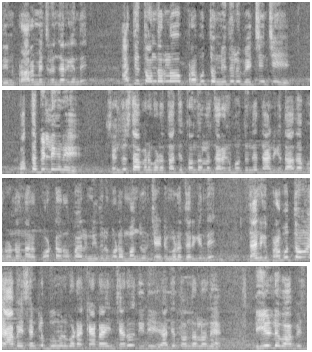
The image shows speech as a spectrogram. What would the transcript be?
దీన్ని ప్రారంభించడం జరిగింది. అతి తొందరలో ప్రభుత్వ నిధులు వెచ్చించి కొత్త బిల్డింగ్ని శంకుస్థాపన కూడా అతి తొందరలో జరగబోతుంది. దానికి దాదాపు రెండున్నర కోట్ల రూపాయల నిధులు కూడా మంజూరు చేయడం కూడా జరిగింది. దానికి ప్రభుత్వం యాభై సెంట్ల భూమిని కూడా కేటాయించారు. ఇది అతి తొందరలోనే డిఎల్డి ఆఫీస్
